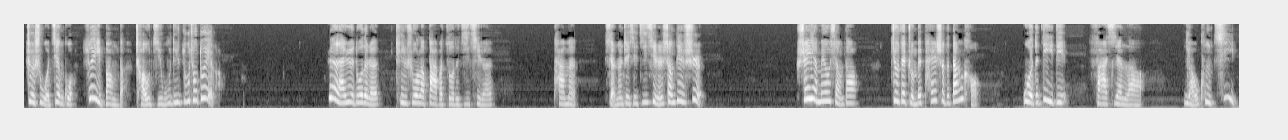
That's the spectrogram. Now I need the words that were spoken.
这是我见过最棒的超级无敌足球队了。越来越多的人听说了爸爸做的机器人，他们。想让这些机器人上电视，谁也没有想到，就在准备拍摄的当口，我的弟弟发现了遥控器。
